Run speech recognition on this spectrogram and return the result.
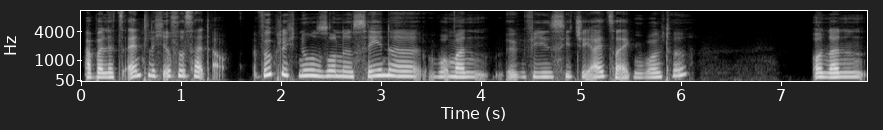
Aber letztendlich ist es halt auch wirklich nur so eine Szene, wo man irgendwie CGI zeigen wollte. Und dann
